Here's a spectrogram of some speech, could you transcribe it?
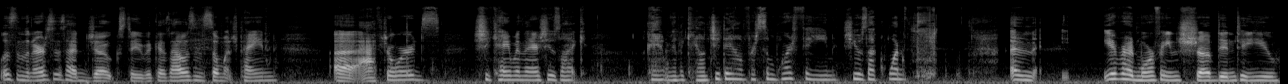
Listen, the nurses had jokes too because I was in so much pain. Uh, afterwards, she came in there. She was like, "Okay, I'm gonna count you down for some morphine." She was like, "One," and you ever had morphine shoved into you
